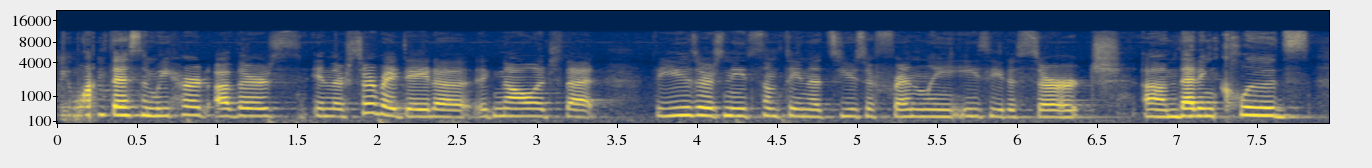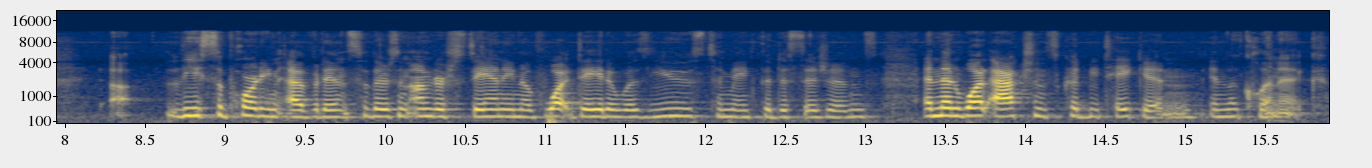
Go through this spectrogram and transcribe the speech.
We want this, and we heard others in their survey data acknowledge that the users need something that's user-friendly, easy to search, um, that includes uh, the supporting evidence, so there's an understanding of what data was used to make the decisions, and then what actions could be taken in the clinic.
